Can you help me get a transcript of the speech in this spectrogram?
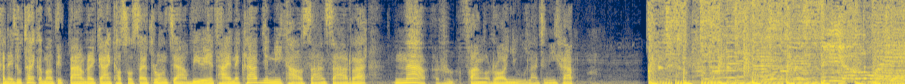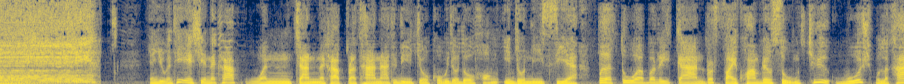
ขณะทุกท่านกำลังติดตามรายการข่าวสดสายตรงจาก VOA ไทยนะครับ ยังมีข่าวสารสาระน่าฟังรออยู่หลังจากนี้ครับ ยังอยู่กันที่เอเชียนะครับ วันจันทร์นะครับ ประธานาธิบดีโจโควิโดโดของอินโดนีเซีย เปิดตัวบริการรถไฟความเร็วสูง ชื่อวูชมูลค่า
